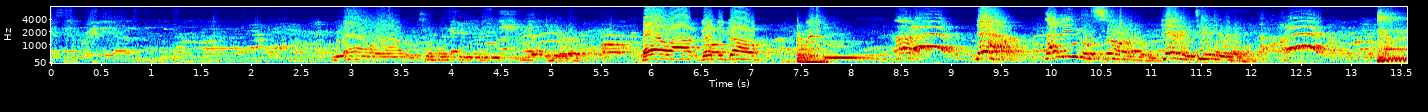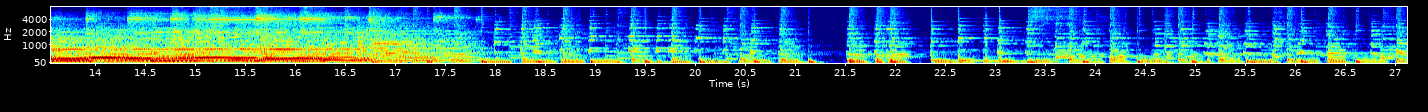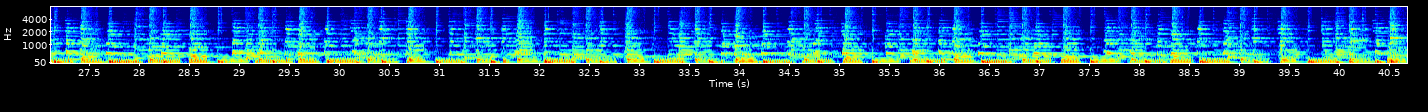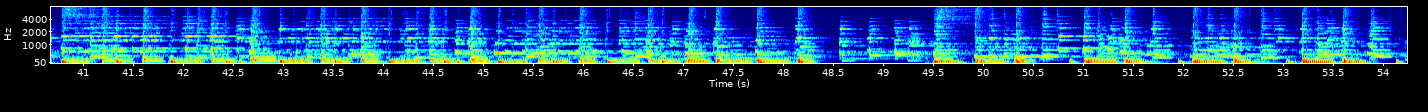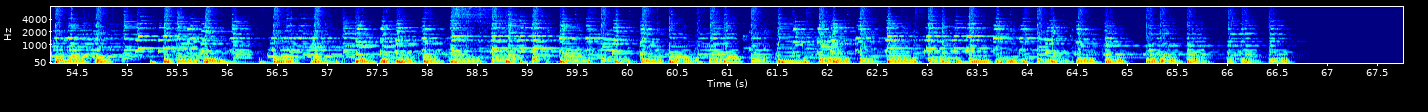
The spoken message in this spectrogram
XM Radio. We have Timothy B. Schmit here. Bail out, good to go. All right, now that Eagles song, Gary, take it away.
